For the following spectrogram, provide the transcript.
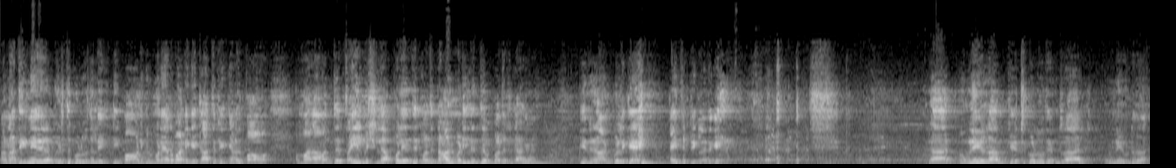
நான் அதிக நேரம் எடுத்துக்கொள்வதில்லை. நீ பாவம் நீங்கள் ரொம்ப நேரமாக நீங்கள் காத்துட்ருக்கீங்க. அது பாவம். அம்மாலாம் வந்து தையல் மிஷினில் அப்போலேருந்து வந்து நாலு மணிலேருந்து உட்காந்துட்டு இருக்காங்க இன்று நான் உங்களுக்கு கை தட்டுறீங்களா அதுக்கு? நான் உங்களை எல்லாம் கேட்டுக்கொள்வது என்றால் உண்மை ஒன்றுதான்.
